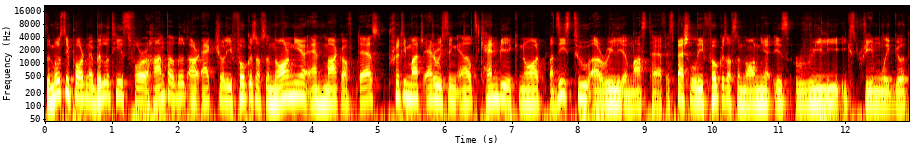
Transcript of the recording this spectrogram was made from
The most important abilities for a hunter build are actually Focus of the Nornir and Mark of Death. Pretty much everything else can be ignored, but these two are really a must have. Especially Focus of the Nornir is really extremely good.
